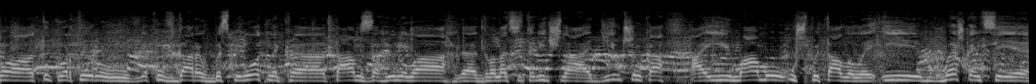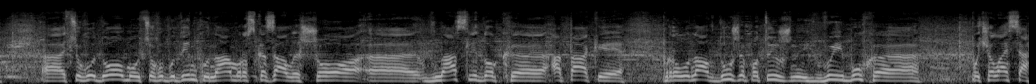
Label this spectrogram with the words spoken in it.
в ту квартиру, в яку вдарив безпілотник, е, там загинула е, 12-річна дівчинка, а її маму ушпиталили. І мешканці е, цього дому, цього будинку нам розказали, що е, внаслідок е, атаки пролунав дуже потужний вибух. Е, Почалася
